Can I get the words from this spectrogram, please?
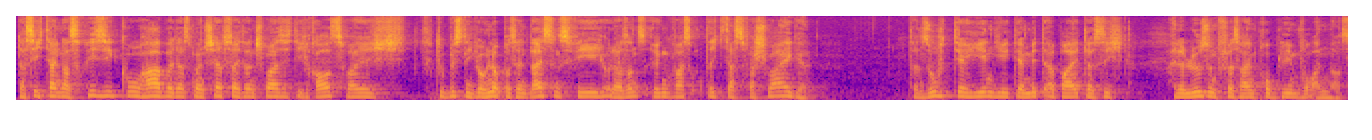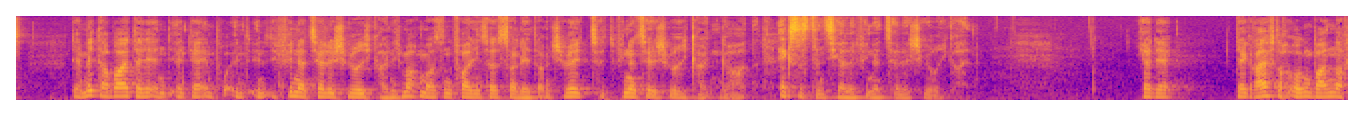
dass ich dann das Risiko habe, dass mein Chef sagt, dann schmeiße ich dich raus, weil ich, du bist nicht mehr 100% leistungsfähig oder sonst irgendwas und ich das verschweige. Dann sucht derjenige, der Mitarbeiter, sich eine Lösung für sein Problem woanders. Der Mitarbeiter, der in, der in, in, in finanzielle Schwierigkeiten, ich mache mal so einen Fall in Salzaleta, mit finanzielle Schwierigkeiten geraten, existenzielle finanzielle Schwierigkeiten. Ja, der, der greift doch irgendwann nach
